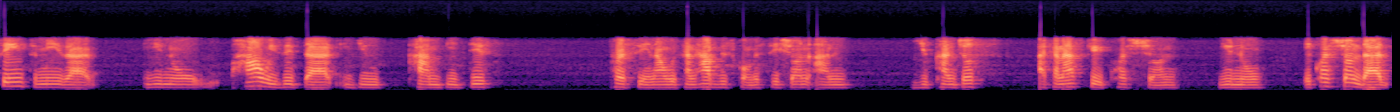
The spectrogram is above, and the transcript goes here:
saying to me that you know how is it that you can be this person and we can have this conversation and you can just i can ask you a question you know a question that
